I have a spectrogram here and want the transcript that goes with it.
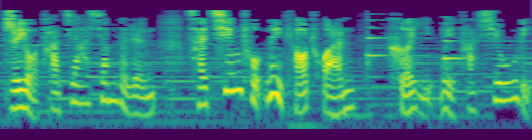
只有他家乡的人才清楚那条船可以为他修理。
